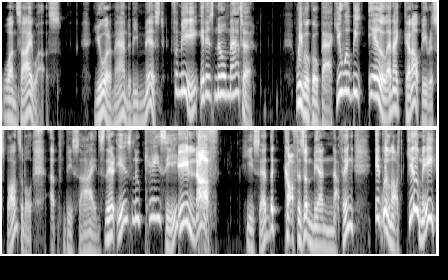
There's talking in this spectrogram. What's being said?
once I was. You are a man to be missed. For me, it is no matter. We will go back. You will be ill, and I cannot be responsible. Uh, besides, there is Lucchese. Enough! he said. The cough is a mere nothing. It will not kill me.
